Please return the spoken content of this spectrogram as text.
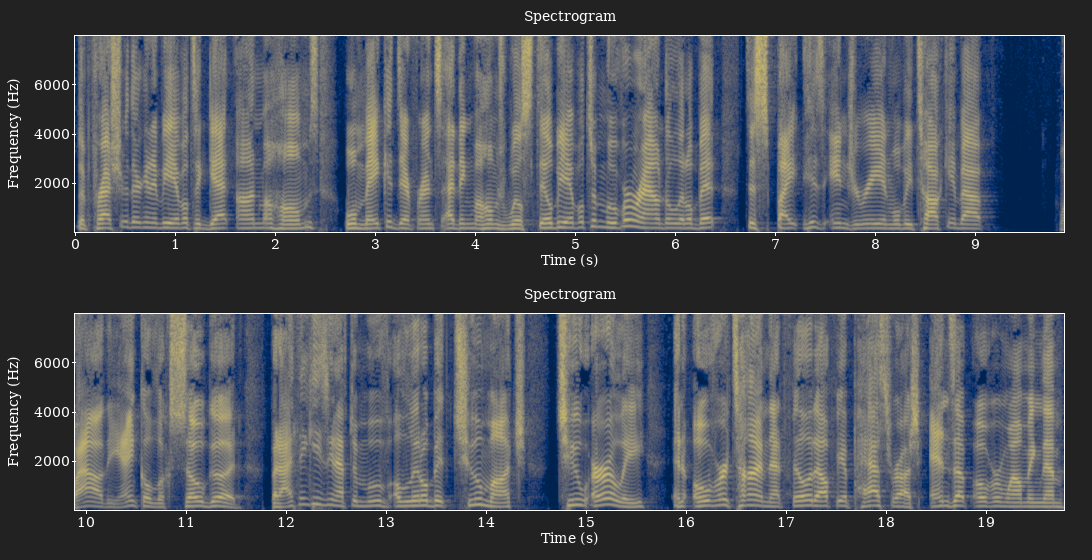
the pressure they're going to be able to get on Mahomes will make a difference. I think Mahomes will still be able to move around a little bit despite his injury, and we'll be talking about wow, the ankle looks so good. But I think he's going to have to move a little bit too much too early. And over time, that Philadelphia pass rush ends up overwhelming them.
